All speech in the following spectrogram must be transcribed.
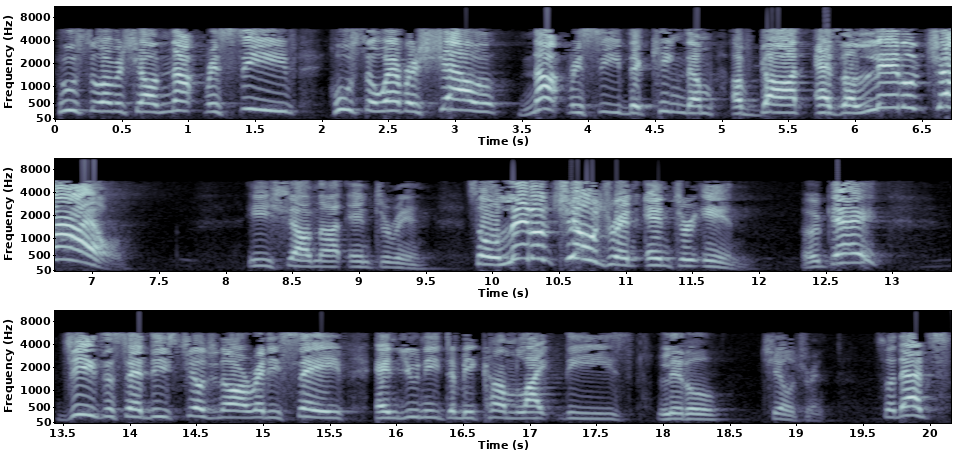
whosoever shall not receive, whosoever shall not receive the kingdom of God as a little child, he shall not enter in. So little children enter in. Okay? Jesus said these children are already saved and you need to become like these little children. So that's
